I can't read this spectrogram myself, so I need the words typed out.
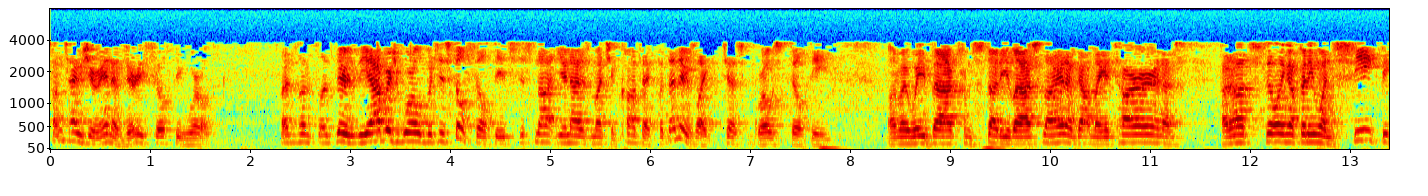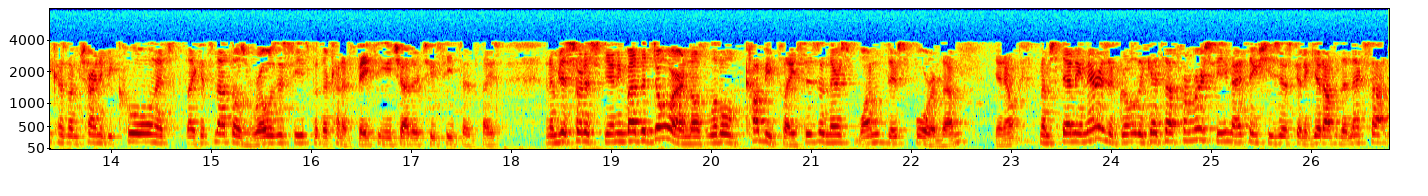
Sometimes you're in a very filthy world. Let's, let's, let's- there's the average world, which is still filthy. It's just not, you're not as much in contact. But then there's like just gross filthy. On my way back from study last night, I've got my guitar and I'm, I'm not filling up anyone's seat because I'm trying to be cool. And it's like, it's not those rows of seats, but they're kind of facing each other, two seats at a place. And I'm just sort of standing by the door in those little cubby places, and there's one, there's four of them, you know. And I'm standing there as a girl that gets up from her seat, and I think she's just going to get up at the next stop.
